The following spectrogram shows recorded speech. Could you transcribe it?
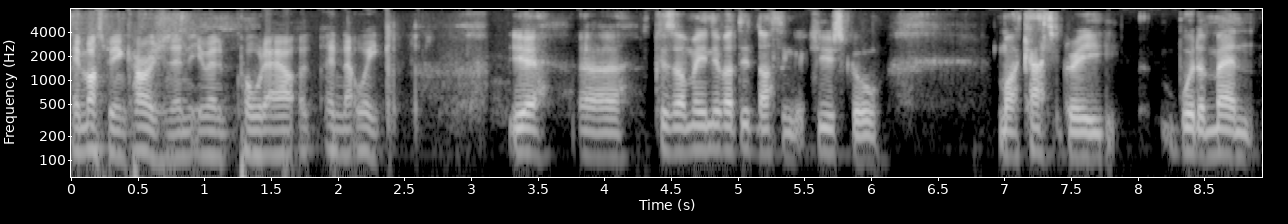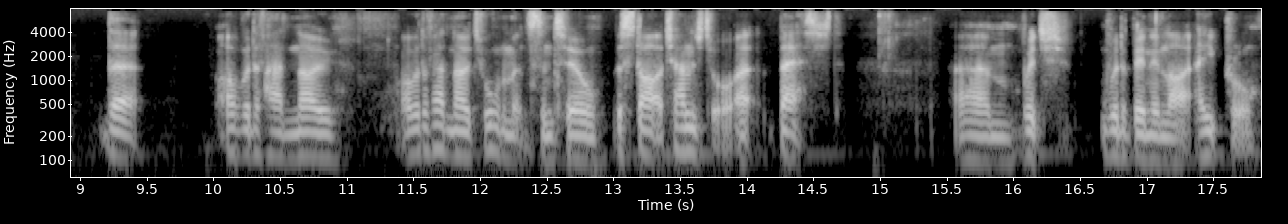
it must be encouraging then that you pulled it out in that week. Yeah, because I mean, if I did nothing at Q school, my category would have meant that I would have had no, I would have had no tournaments until the start of Challenge Tour at best, um, which would have been in like April.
